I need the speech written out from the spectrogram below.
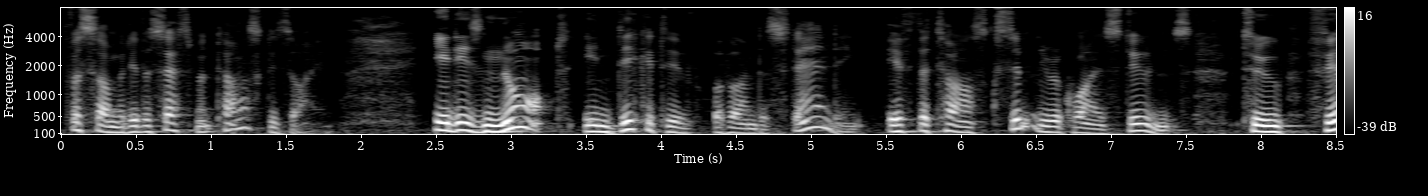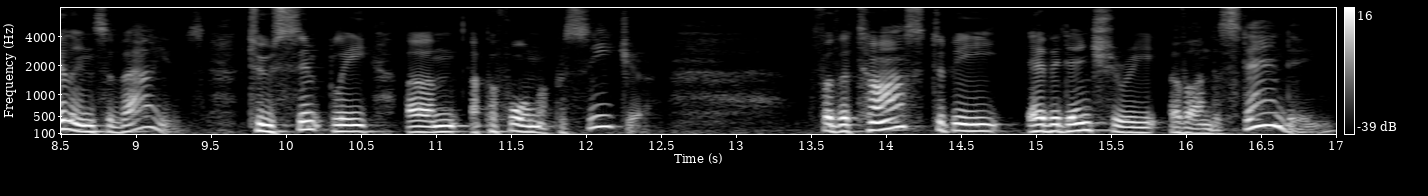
for summative assessment task design. It is not indicative of understanding if the task simply requires students to fill in some values, to simply um, perform a procedure for the task to be evidentiary of understanding,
